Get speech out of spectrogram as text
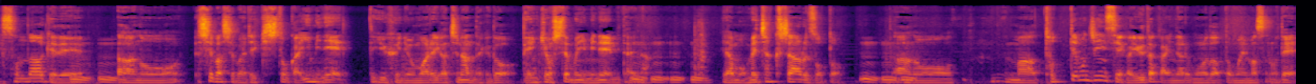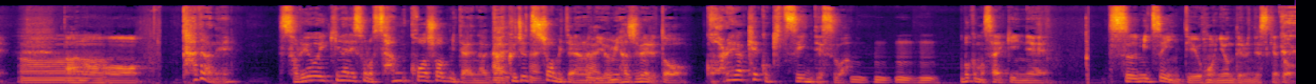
そんなわけで、うんうん。あのしばしば歴史とか意味ねえっていうふうに思われがちなんだけど勉強しても意味ねえみたいな、いうんうんうん。やもうめちゃくちゃあるぞと、うんうんうん。あのまあとっても人生が豊かになるものだと思いますのであのただねそれをいきなりその参考書みたいな学術書みたいなので読み始めると、これが結構きついんですわ、うんうんうんうん。僕も最近ね「枢密院」っていう本読んでるんですけど、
